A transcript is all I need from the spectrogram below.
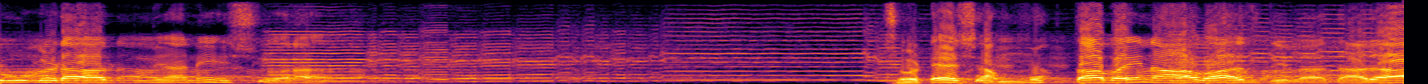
उघडा ज्ञानेश्वरा. छोट्याशा मुक्ताबाईनं आवाज दिला दादा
